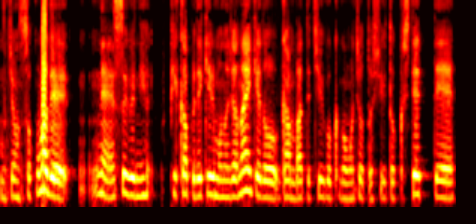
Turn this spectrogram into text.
もちろんそこまでね、すぐにピックアップできるものじゃないけど、頑張って中国語もちょっと習得してって、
